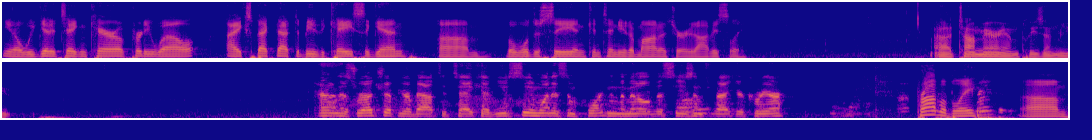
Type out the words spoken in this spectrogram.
you know we get it taken care of pretty well. I expect that to be the case again, um, but we'll just see and continue to monitor it, obviously. Uh, Tom Merriam, please unmute. And on this road trip you're about to take, have you seen one as important in the middle of the season throughout your career? Probably, um,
